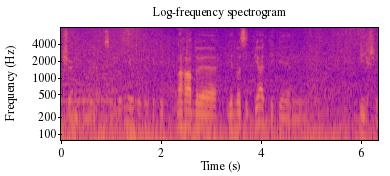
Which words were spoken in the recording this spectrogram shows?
якщо я не помиляюся. Мені тут він такий нагадує Є25, тільки більший.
